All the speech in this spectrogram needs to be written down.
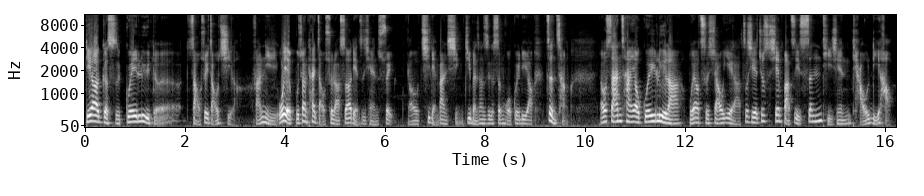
第二个是规律的早睡早起了。反正你我也不算太早睡了，十二点之前睡，然后七点半醒，基本上是个生活规律要正常，然后三餐要规律啦，不要吃宵夜啊，这些就是先把自己身体先调理好。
